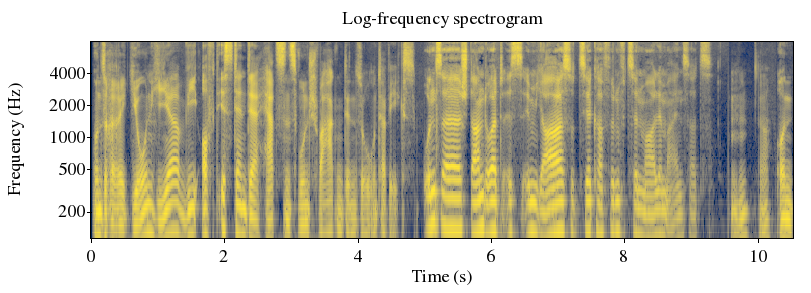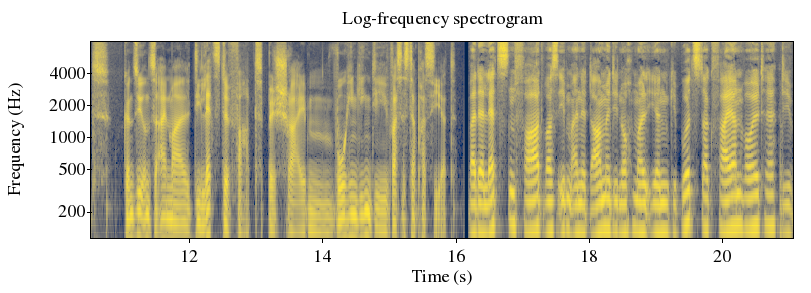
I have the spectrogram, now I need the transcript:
unsere Region hier. Wie oft ist denn der Herzenswunschwagen denn so unterwegs? Unser Standort ist im Jahr so circa 15 Mal im Einsatz. Mhm, ja. Und können Sie uns einmal die letzte Fahrt beschreiben? Wohin ging die? Was ist da passiert? Bei der letzten Fahrt war es eben eine Dame, die nochmal ihren Geburtstag feiern wollte. Die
